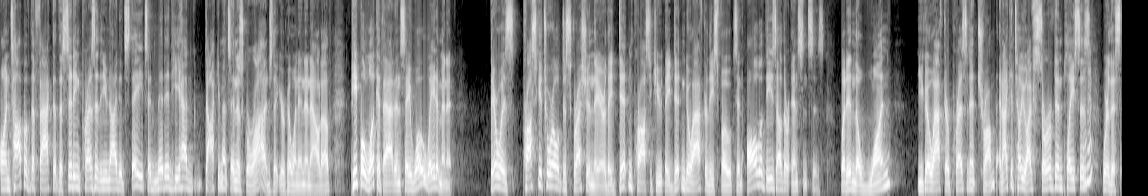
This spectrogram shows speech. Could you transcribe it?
on top of the fact that the sitting president of the United States admitted he had documents in his garage that you're going in and out of. People look at that and say, whoa, wait a minute. There was prosecutorial discretion there. They didn't prosecute, they didn't go after these folks in all of these other instances. But in the one, you go after President Trump. And I can tell you, I've served in places mm-hmm. where this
